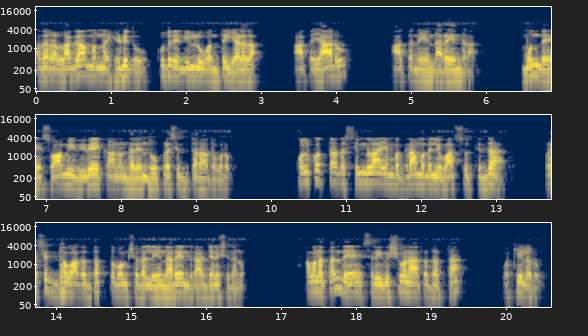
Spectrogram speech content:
ಅದರ ಲಗಾಮನ್ನು ಹಿಡಿದು ಕುದುರೆ ನಿಲ್ಲುವಂತೆ ಎಳೆದ. ಆತ ಯಾರು? ಆತನೇ ನರೇಂದ್ರ. ಮುಂದೆ ಸ್ವಾಮಿ ವಿವೇಕಾನಂದರೆಂದು ಪ್ರಸಿದ್ಧರಾದವರು. ಕೋಲ್ಕತ್ತಾದ ಸಿಮ್ಲಾ ಎಂಬ ಗ್ರಾಮದಲ್ಲಿ ವಾಸಿಸುತ್ತಿದ್ದ ಪ್ರಸಿದ್ಧವಾದ ದತ್ತ ವಂಶದಲ್ಲಿ ನರೇಂದ್ರ ಜನಿಸಿದನು. ಅವನ ತಂದೆ ಶ್ರೀ ವಿಶ್ವನಾಥ ದತ್ತ ವಕೀಲರು.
